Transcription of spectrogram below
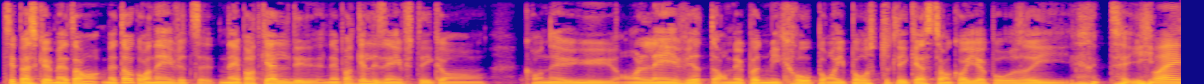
Tu sais parce que mettons mettons qu'on invite n'importe quel des n'importe quel des invités qu'on qu'on a eu, on l'invite, on met pas de micro puis on lui pose toutes les questions qu'on lui a posées. Il, Ouais.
